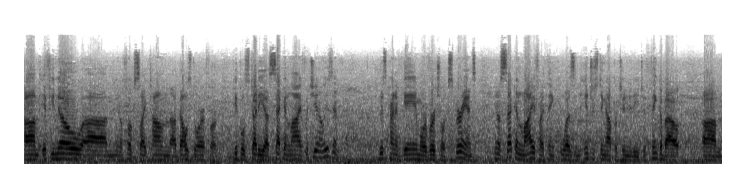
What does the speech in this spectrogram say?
Um, if you know, um, you know, folks like Tom uh, Boellstorff or people study uh, Second Life, which you know isn't this kind of game or virtual experience. You know, Second Life, I think, was an interesting opportunity to think about um,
